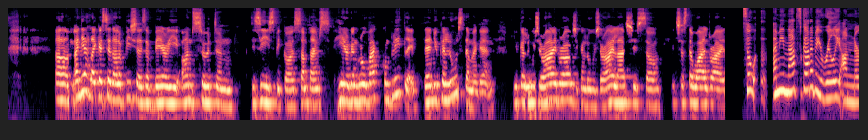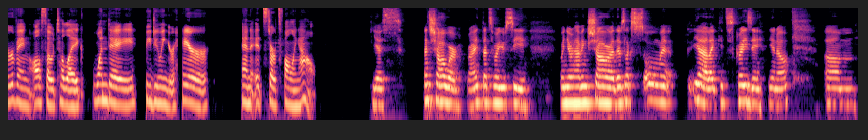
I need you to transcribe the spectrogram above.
Um, and yeah, like I said, alopecia is a very uncertain disease because sometimes hair can grow back completely. Then you can lose them again. You can lose your eyebrows, you can lose your eyelashes. So it's just a wild ride. So, I mean, that's got to be really unnerving also to like one day be doing your hair and it starts falling out. Yes. And shower, right? That's where you see when you're having shower, there's like so many, yeah, like it's crazy, you know? Um,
